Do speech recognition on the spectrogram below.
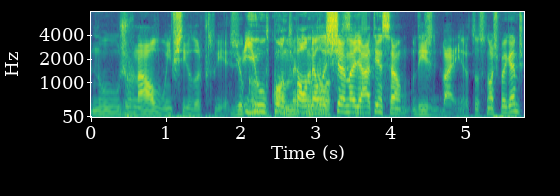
no jornal O Investigador Português. E o Conde Conde de Palmela chama-lhe a atenção, diz-lhe, bem, então se nós pagamos,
